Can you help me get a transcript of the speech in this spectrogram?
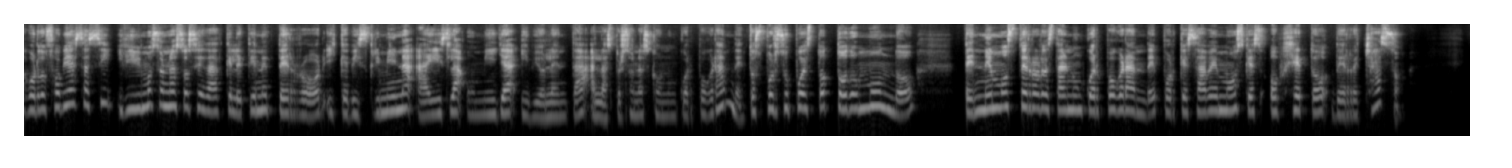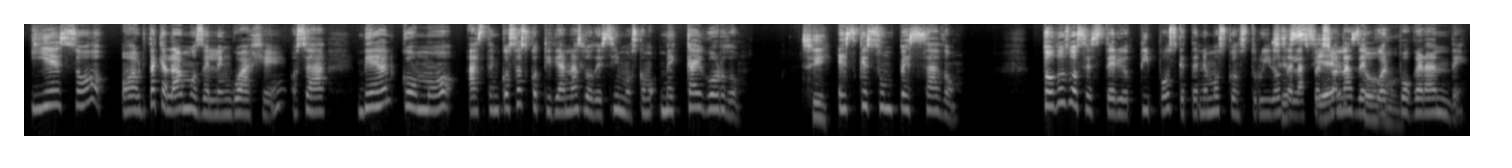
gordofobia es así y vivimos en una sociedad que le tiene terror y que discrimina, aísla, humilla y violenta a las personas con un cuerpo grande. Entonces, por supuesto, todo mundo tenemos terror de estar en un cuerpo grande porque sabemos que es objeto de rechazo. Y eso, ahorita que hablábamos del lenguaje, o sea, vean cómo hasta en cosas cotidianas lo decimos, como me cae gordo. Sí. Es que es un pesado. Todos los estereotipos que tenemos construidos de las personas de cuerpo grande.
